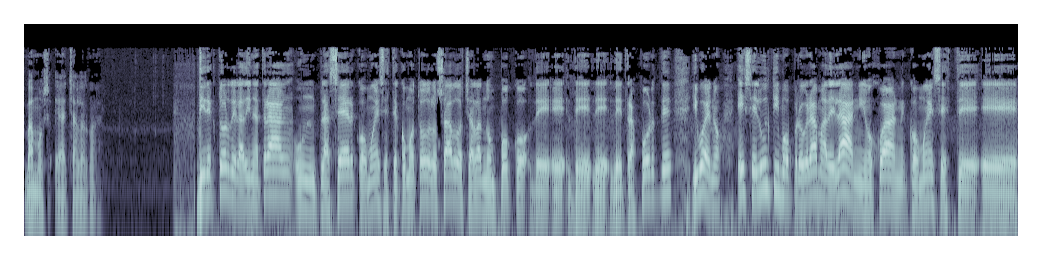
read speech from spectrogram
Vamos eh, a charlar con él. Director de la Dinatran, un placer como es este como todos los sábados charlando un poco de, eh, de, de- transporte. Y bueno es el último programa del año Juan como es este eh,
